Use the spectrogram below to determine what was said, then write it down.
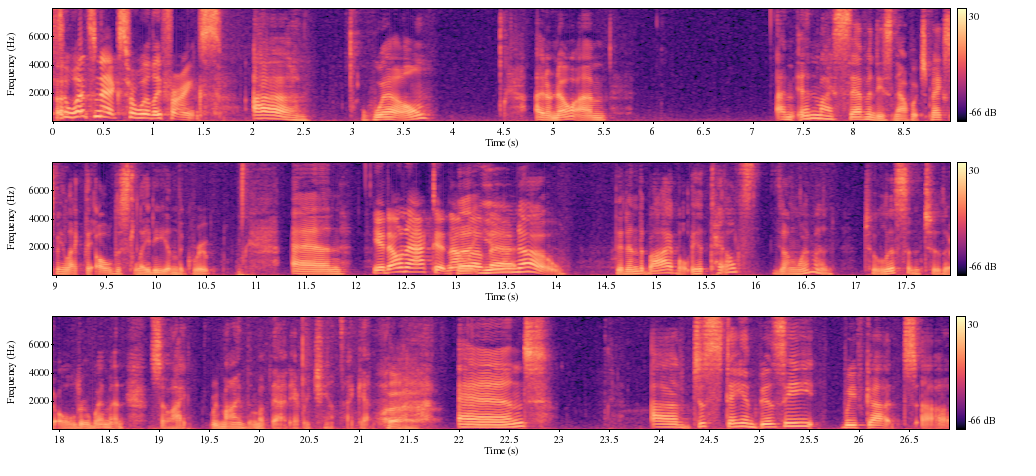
So what's next for Willie Franks? Um, well, I don't know. I'm I'm in my 70s now, which makes me like the oldest lady in the group. And You don't act it, and I but you that. know that in the Bible it tells young women to listen to their older women. So I remind them of that every chance I get. and uh, just staying busy. We've got uh,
